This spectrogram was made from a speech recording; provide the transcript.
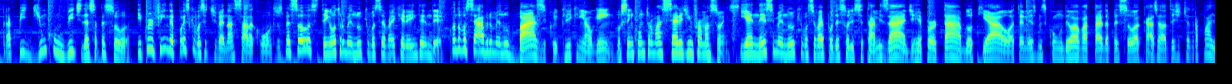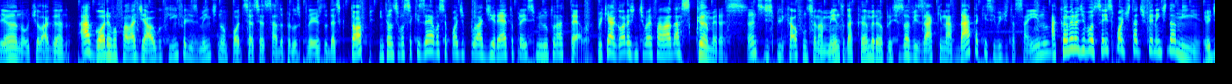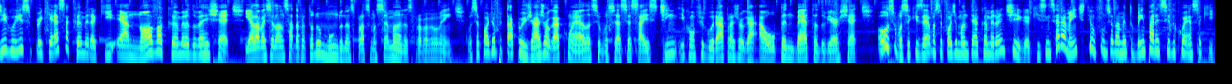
para pedir um convite dessa pessoa. E por fim, depois que você estiver na sala com outras pessoas, tem outro menu que você vai querer entender. Quando você abre o menu básico e clica em alguém, você encontra uma série de informações. E é nesse menu que você vai poder solicitar amizade, reportar, bloquear ou até mesmo esconder o avatar da pessoa caso ela esteja te atrapalhando ou te lagando. Agora eu vou falar de algo que infelizmente não pode ser acessado pelos players do desktop, então se você quiser, você pode pular direto para esse minuto na tela. Porque agora a gente vai falar das câmeras. Antes de explicar o funcionamento da câmera, eu preciso avisar que na data que esse vídeo está saindo, a câmera de vocês pode estar diferente da minha. Eu digo isso porque essa câmera aqui é a nova câmera do VRChat, e ela vai ser lançada para todo mundo nas próximas semanas, provavelmente. Você pode optar por já jogar com ela se você acessar Steam e configurar para jogar a Open Beta do VRChat. Ou se você quiser, você pode manter a câmera antiga, que sinceramente tem um funcionamento bem parecido com essa aqui.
